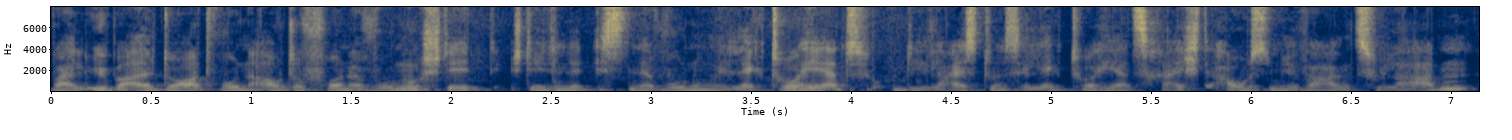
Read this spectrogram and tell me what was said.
weil überall dort, wo ein Auto vor einer Wohnung steht, steht in der, ist in der Wohnung Elektroherd und die Leistung des Elektroherds reicht aus, um den Wagen zu laden.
